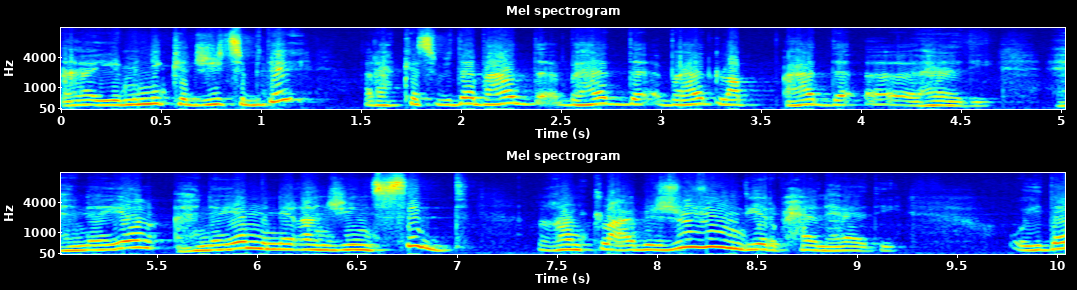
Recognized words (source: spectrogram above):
ها هي ملي كتجي تبداي راه كتبدا بهاد بهاد بهاد لاب هاد آه هادي. هنايا هنايا ملي غنجي نسد غنطلع بجوج وندير بحال هادي. واذا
